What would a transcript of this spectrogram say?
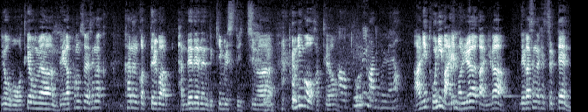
이거 뭐 어떻게 보면 내가 평소에 생각 하는 것들과 반대되는 느낌일 수도 있지만 돈인 것 같아요. 아 돈을 많이 벌려요? 아니 돈이 많이 벌려야가 아니라 내가 생각했을 땐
